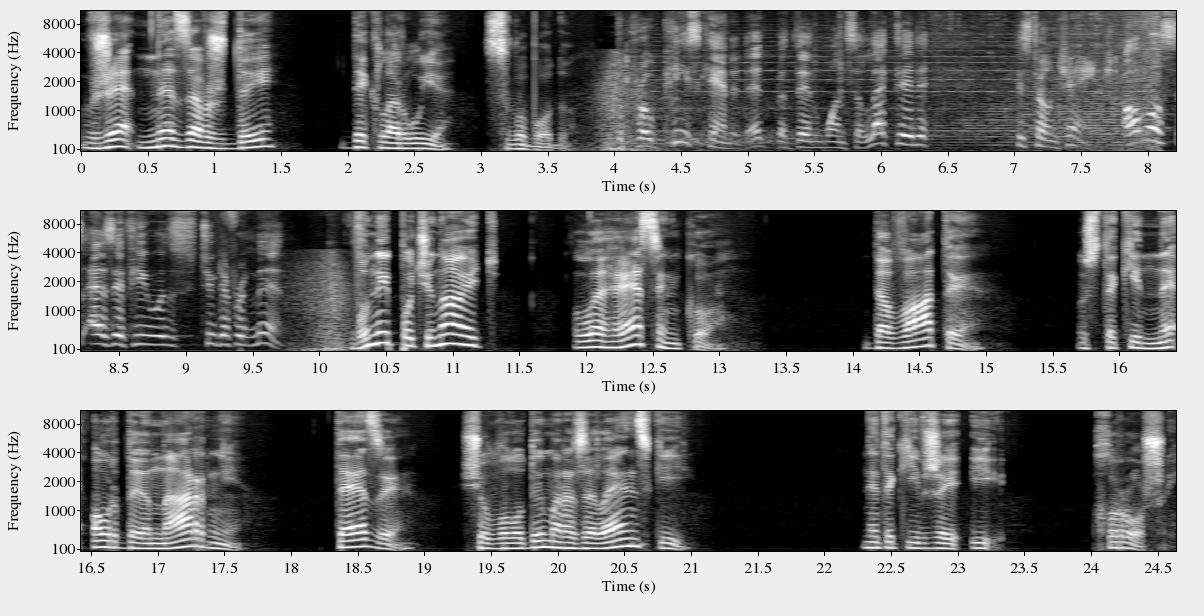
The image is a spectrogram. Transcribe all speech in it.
вже не завжди декларує свободу. Pro peace candidate, but then once elected, his tone changed, almost as if he was two different men. Вони починають легесенько давати ось такі неординарні тези, що Володимир Зеленський не такий вже і хороший.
